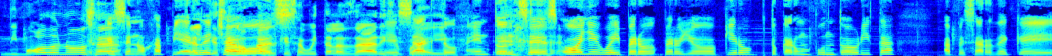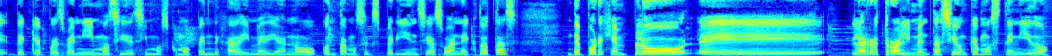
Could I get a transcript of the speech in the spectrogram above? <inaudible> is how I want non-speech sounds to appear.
ni modo, ¿no? O el sea, que se enoja pierde, el que chavos. se enoja, el que se agüita las da, dicen por ahí. Exacto. Entonces, <laughs> oye, güey, pero, pero yo quiero tocar un punto ahorita, a pesar de que, de que pues venimos y decimos como pendejada y media, ¿no? Contamos experiencias o anécdotas de, por ejemplo, eh, la retroalimentación que hemos tenido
